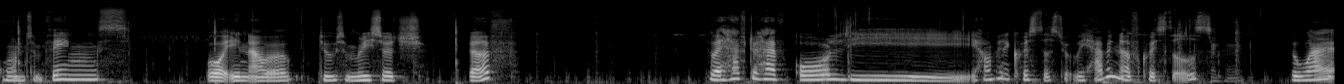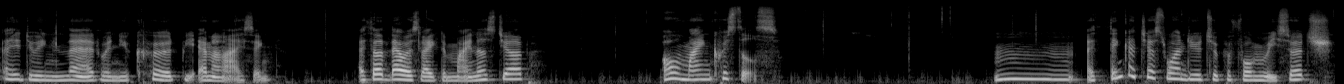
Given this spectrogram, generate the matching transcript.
on some things or in our do some research stuff. Do I have to have all the... How many crystals do we have enough crystals? Mm -hmm. So why are you doing that when you could be analyzing? I thought that was like the miner's job. Oh, mine crystals. Mm, I think I just want you to perform research.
